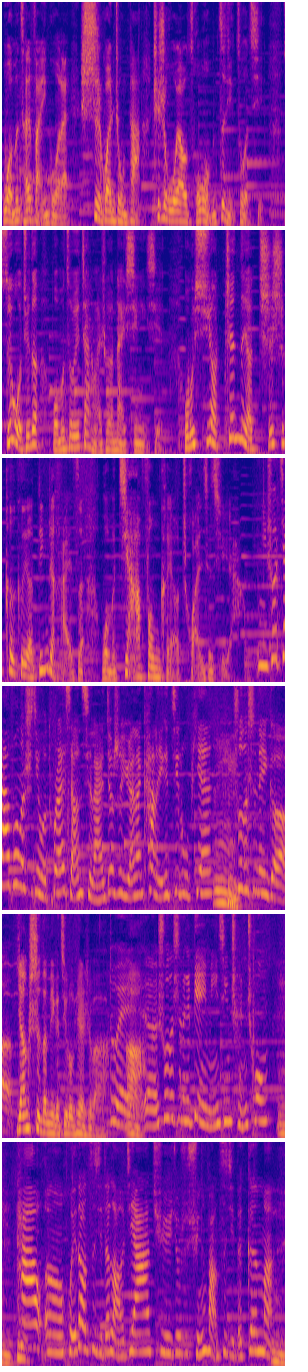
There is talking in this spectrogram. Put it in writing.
我们才反应过来，事关重大，这是我要从我们自己做起。所以我觉得我们作为家长来说要耐心一些，我们需要真的要时时刻刻要盯着孩子，我们家风可要传下去呀、你说家风的事情，我突然想起来，就是原来看了一个纪录片，嗯说的是那个央视的那个纪录片是吧？对，啊，呃，说的是那个电影明星陈冲，嗯他嗯、呃回到自己的老家去，就是寻访自己的根嘛，嗯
